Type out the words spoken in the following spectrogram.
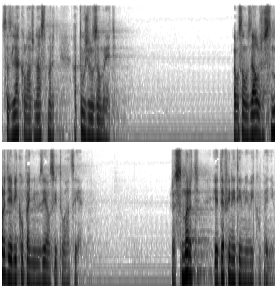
sa zľakol až na smrť a túžil zomrieť. Lebo sa mu zdalo, že smrť je vykúpením z jeho situácie. Že smrť je definitívnym vykúpením.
